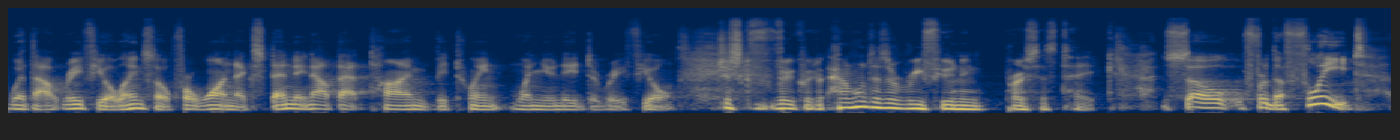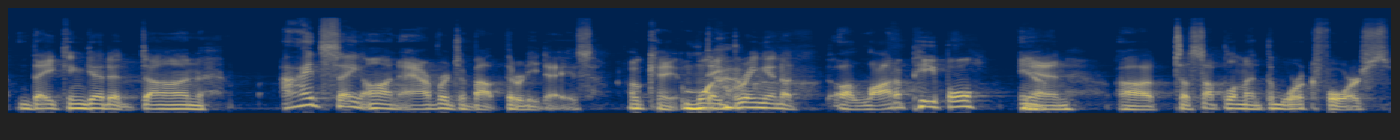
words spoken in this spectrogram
without refueling. So, for one, extending out that time between when you need to refuel. Just very quickly, how long does a refueling process take? So, for the fleet, they can get it done, I'd say on average, about 30 days. Okay, what They bring in a, a lot of people Yeah. in uh, to supplement the workforce.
